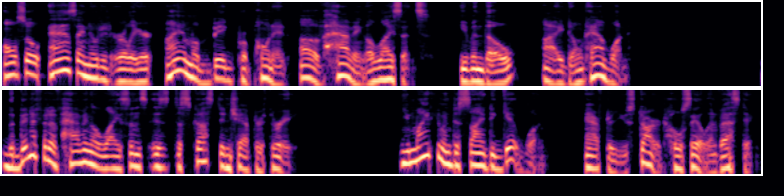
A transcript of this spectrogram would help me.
Also, as I noted earlier, I am a big proponent of having a license, even though I don't have one. The benefit of having a license is discussed in Chapter 3. You might even decide to get one after you start wholesale investing.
